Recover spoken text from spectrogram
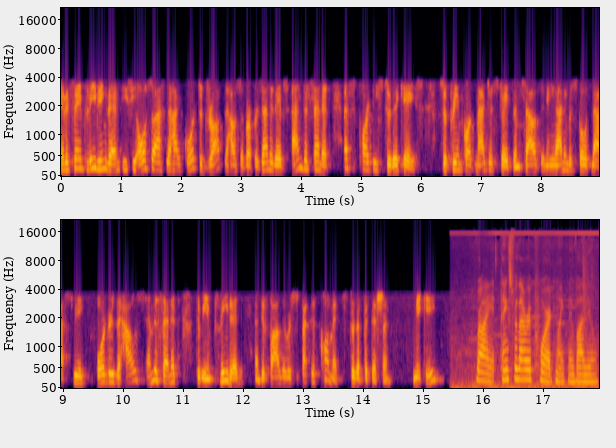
In the same pleading, the NTC also asked the High Court to drop the House of Representatives and the Senate as parties to the case. Supreme Court magistrates themselves, in a unanimous vote last week, ordered the House and the Senate to be impleaded and to file their respective comments to the petition. Nikki? Right. Thanks for that report, Mike Navallo.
